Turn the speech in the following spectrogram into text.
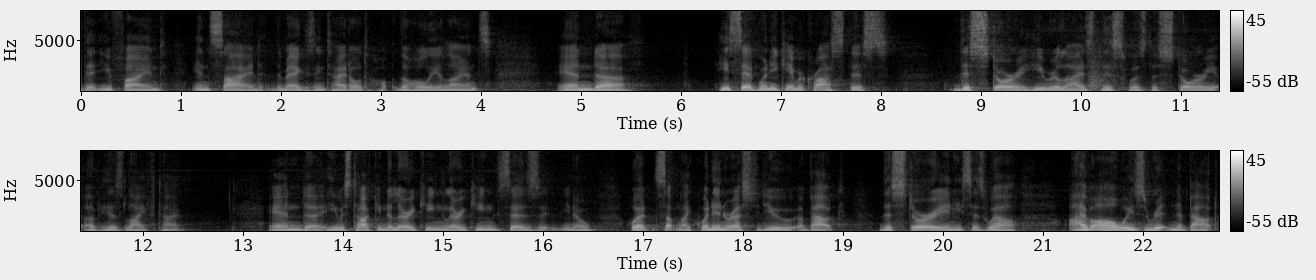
that you find inside the magazine titled The Holy Alliance. And uh, he said when he came across this this story, he realized this was the story of his lifetime. And uh, he was talking to Larry King. Larry King says, you know, what, something like, what interested you about this story? And he says, well, I've always written about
